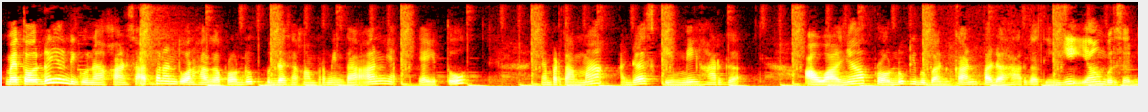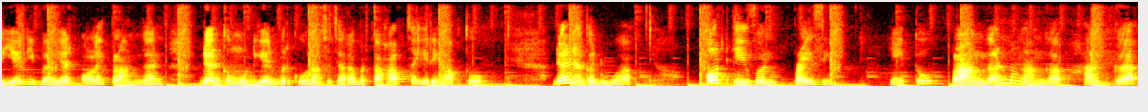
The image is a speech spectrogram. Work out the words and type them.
Metode yang digunakan saat penentuan harga produk berdasarkan permintaan yaitu yang pertama ada skimming harga. Awalnya produk dibebankan pada harga tinggi yang bersedia dibayar oleh pelanggan dan kemudian berkurang secara bertahap seiring waktu. Dan yang kedua, odd even pricing, yaitu pelanggan menganggap harga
